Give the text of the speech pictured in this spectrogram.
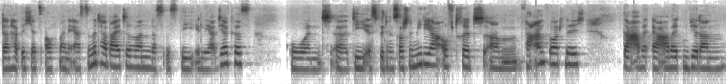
Dann habe ich jetzt auch meine erste Mitarbeiterin, das ist die Elea Dirkes. Und äh, die ist für den Social Media Auftritt ähm, verantwortlich. Da erarbeiten wir dann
